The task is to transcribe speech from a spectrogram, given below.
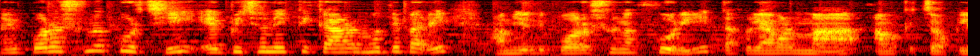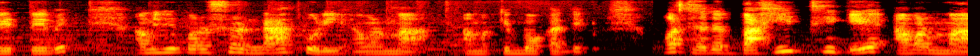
আমি পড়াশোনা করছি, এর পিছনে একটি কারণ হতে পারে, আমি যদি পড়াশোনা করি তাহলে আমার মা আমাকে চকলেট দেবে, আমি যদি পড়াশোনা না করি আমার মা আমাকে বকা দেবে। অর্থাৎ বাহির থেকে আমার মা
